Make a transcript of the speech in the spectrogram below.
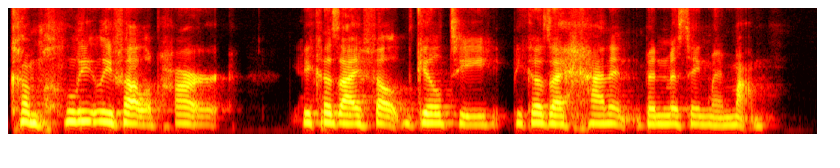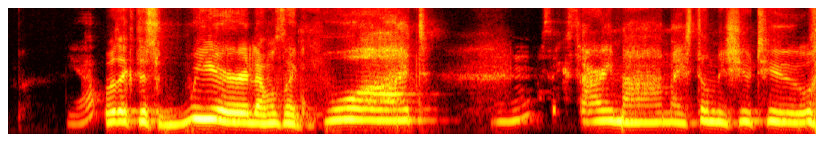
completely fell apart because I felt guilty because I hadn't been missing my mom. Yeah, it was like this weird. I was like, "What?" Mm-hmm. I was like, "Sorry, mom, I still miss you too."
